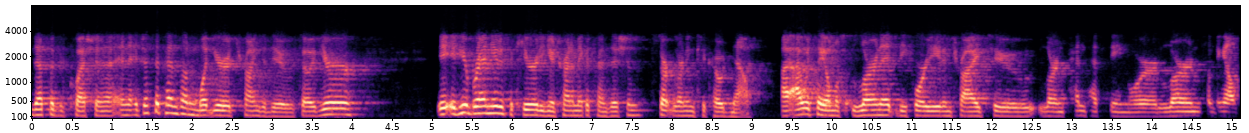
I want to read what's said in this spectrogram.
That's a good question, and it just depends on what you're trying to do. So if you're if you're brand new to security and you're trying to make a transition, start learning to code now. I, I would say almost learn it before you even try to learn pen testing or learn something else.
